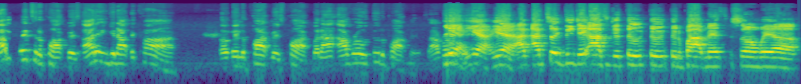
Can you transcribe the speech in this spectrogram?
I've, been to the apartments. I didn't get out the car in the apartments part, but I, I rode through the apartments. yeah, yeah, yeah. I, I, took DJ Oxygen through through through the apartments, somewhere. uh,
